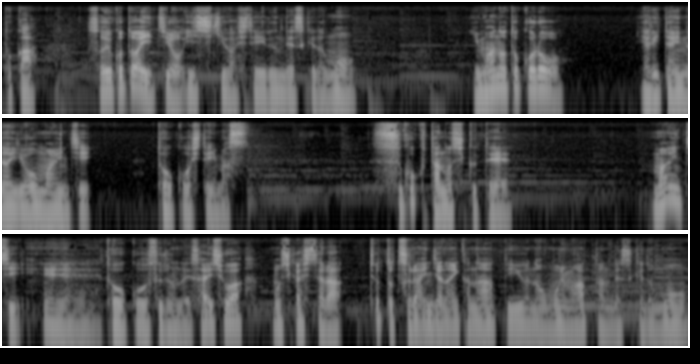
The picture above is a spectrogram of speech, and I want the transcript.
とかそういうことは一応意識はしているんですけども今のところやりたい内容を毎日投稿しています。すごく楽しくて毎日、えー、投稿するので最初はもしかしたらちょっと辛いんじゃないかなっていうような思いもあったんですけども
